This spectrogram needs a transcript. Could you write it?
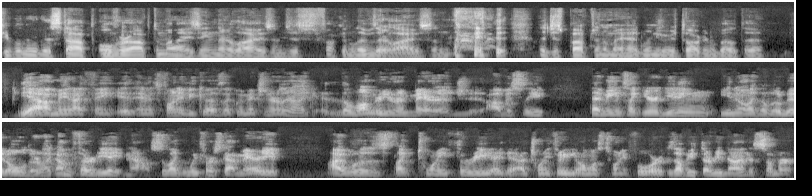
people need to stop over optimizing their lives and just fucking live their lives. And that just popped into my head when you were talking about that. Yeah, I mean, I think, it, and it's funny because, like we mentioned earlier, like the longer you're in marriage, obviously that means like you're getting, you know, like a little bit older. Like I'm 38 now, so like when we first got married, I was like 23, I guess, uh, 23, almost 24, because I'll be 39 this summer.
